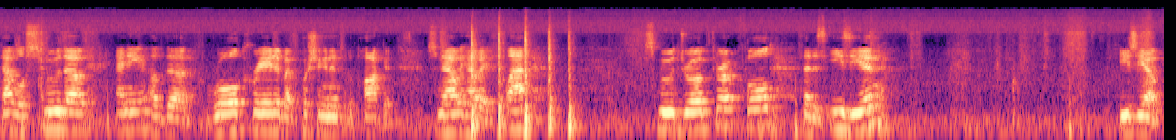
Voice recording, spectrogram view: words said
That will smooth out any of the roll created by pushing it into the pocket. So now we have a flat, smooth drogue throat fold that is easy in, easy out.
